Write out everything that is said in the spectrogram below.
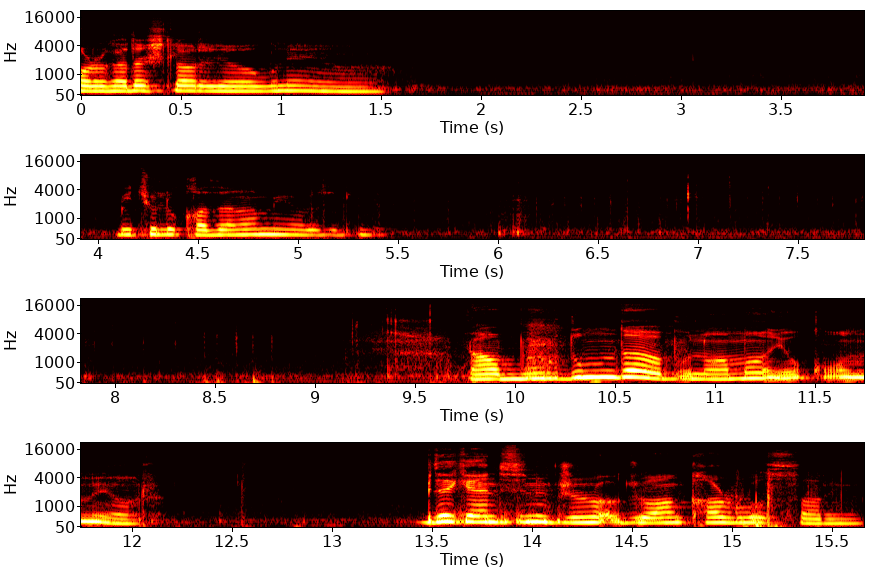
Arkadaşlar ya bu ne ya? Bir türlü kazanamıyoruz. Ya vurdum da bunu ama yok olmuyor. Bir de kendisini Ju- Juan Carlos sarıyor.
